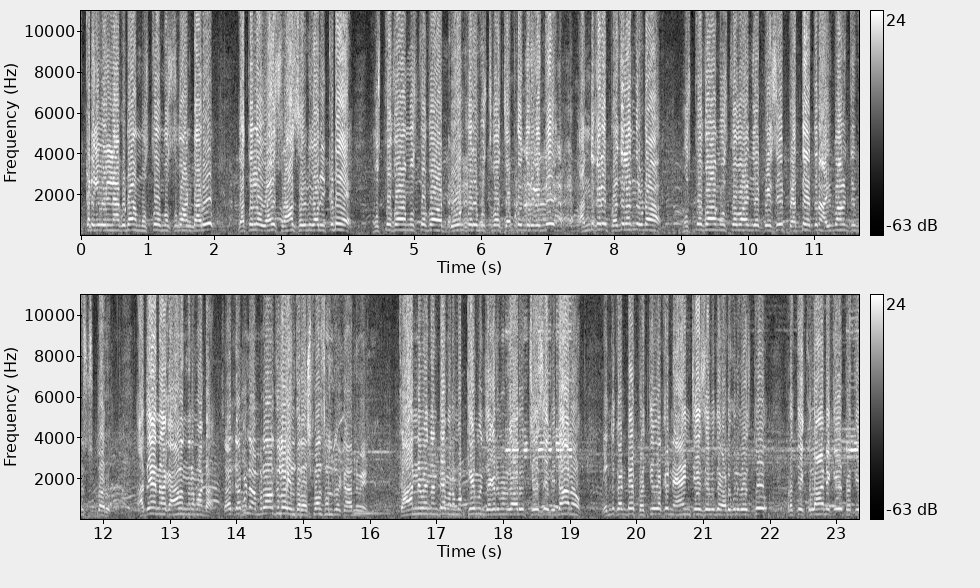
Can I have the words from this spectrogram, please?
ఎక్కడికి వెళ్ళినా కూడా ముస్తఫా ముస్తఫా అంటారు. గతంలో వైఎస్ రాజశేఖర్ గారు ఇక్కడే ముస్తఫా ముస్తఫా డోంట్ వరీ ముస్తఫా చెప్పడం జరిగింది. అందుకని ప్రజలందరూ కూడా ముస్తఫా ముస్తఫా అని చెప్పేసి పెద్ద ఎత్తున అభిమానం చూపిస్తుంటారు. అదే నాకు ఆనందం అనమాట సార్ చెప్పండి అమరావతిలో ఇంత రెస్పాన్స్ ఉండే కారణం ఏంటి? కారణం ఏంటంటే మన ముఖ్యమంత్రి జగన్మోహన్ గారు చేసే విధానం. ఎందుకంటే ప్రతి ఒక్కరు న్యాయం చేసే విధంగా అడుగులు వేస్తూ ప్రతి కులానికి ప్రతి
